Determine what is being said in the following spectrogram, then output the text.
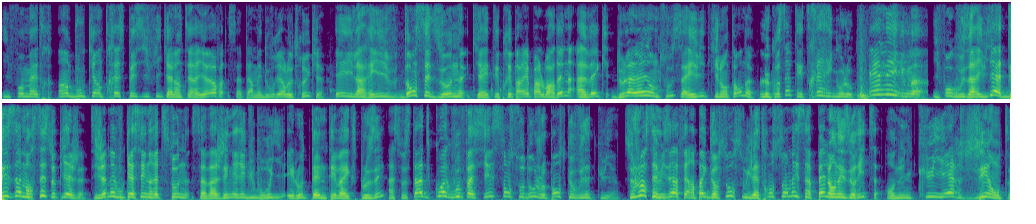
il faut mettre un bouquin très spécifique à l'intérieur. Ça permet d'ouvrir le truc. Et il arrive dans cette zone qui a été préparée par le Warden avec de la laine en dessous. Ça évite qu'il entende. Le concept est très rigolo. Énigme Il faut que vous arriviez à désamorcer ce piège. Si jamais vous cassez une redstone, ça va générer du bruit et l'autre TNT va exploser. À ce stade, quoi que vous fassiez, sans sodo, je pense que vous êtes cuit. Ce joueur s'est amusé à faire un pack de ressources où il a transformé sa pelle en netherite en une cuillère géante.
